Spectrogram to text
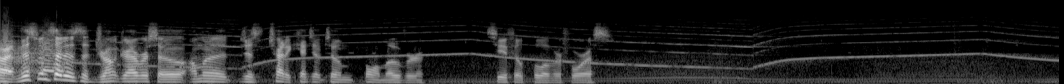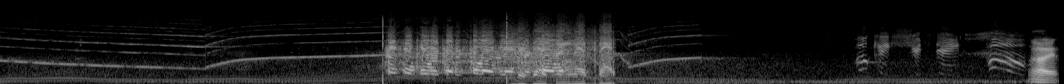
All right, this one said it's a drunk driver, so I'm gonna just try to catch up to him, pull him over, see if he'll pull over for us. Okay, shit stain. Pull All right,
